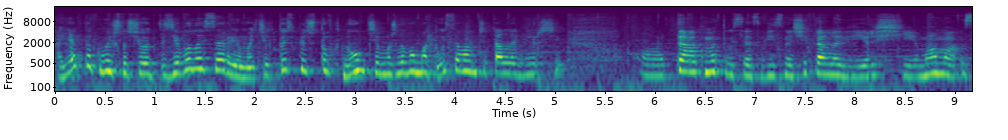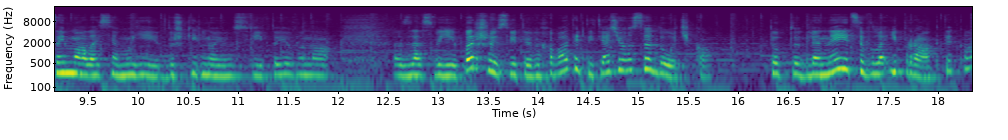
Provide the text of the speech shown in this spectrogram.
А як так вийшло, що от з'явилася Рима? Чи хтось підштовхнув, чи можливо матуся вам читала вірші? Так, матуся, звісно, читала вірші. Мама займалася моєю дошкільною освітою. Вона за своєю першою освітою вихователь дитячого садочка. Тобто для неї це була і практика,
